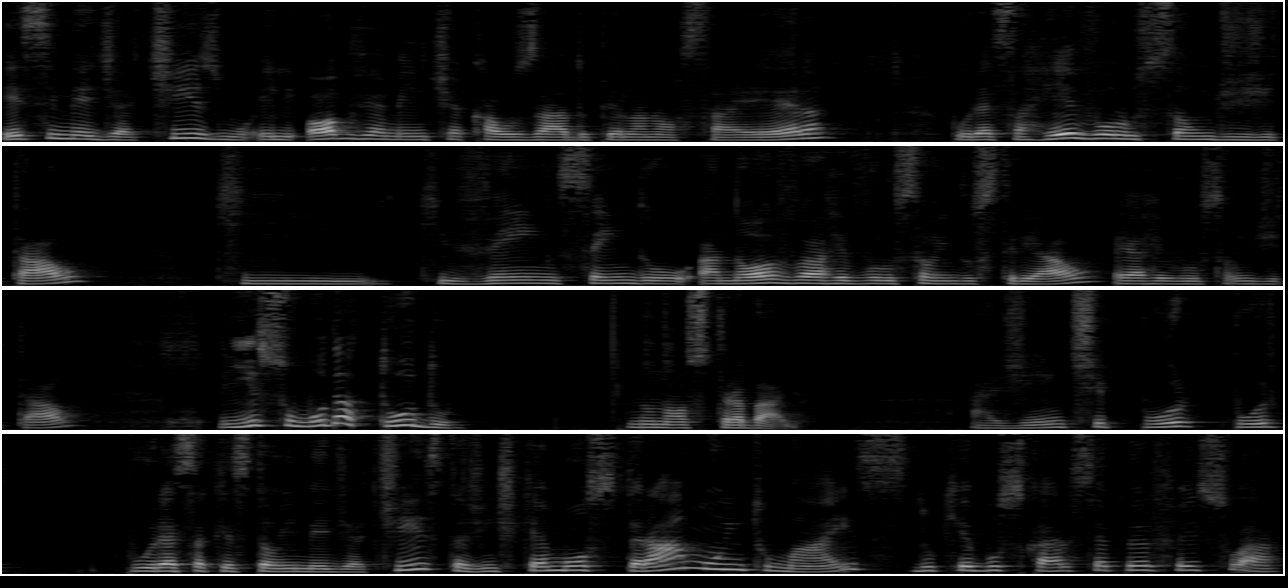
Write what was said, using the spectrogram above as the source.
esse imediatismo, ele obviamente é causado pela nossa era, por essa revolução digital que, que vem sendo a nova revolução industrial, é a revolução digital. E isso muda tudo no nosso trabalho. A gente, por, por, por essa questão imediatista, a gente quer mostrar muito mais do que buscar se aperfeiçoar.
